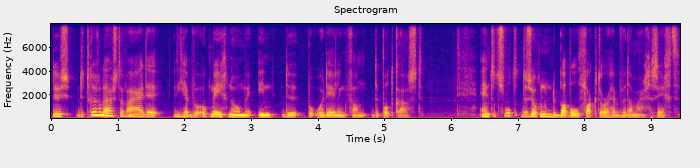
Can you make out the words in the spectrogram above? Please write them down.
Dus de terugluisterwaarde, die hebben we ook meegenomen in de beoordeling van de podcast. En tot slot de zogenoemde babbelfactor hebben we dan maar gezegd.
